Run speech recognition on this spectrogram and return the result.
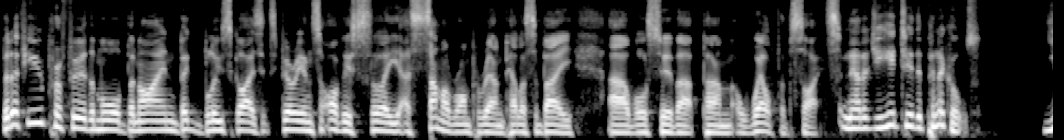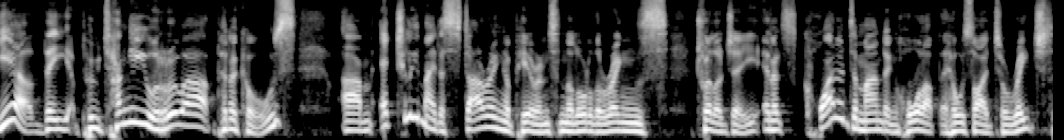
But if you prefer the more benign, big blue skies experience, obviously a summer romp around Palliser Bay uh, will serve up um, a wealth of sights. Now, did you head to the pinnacles? Yeah, the Putangirua Pinnacles um, actually made a starring appearance in the Lord of the Rings trilogy, and it's quite a demanding haul up the hillside to reach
